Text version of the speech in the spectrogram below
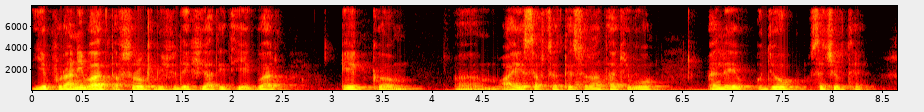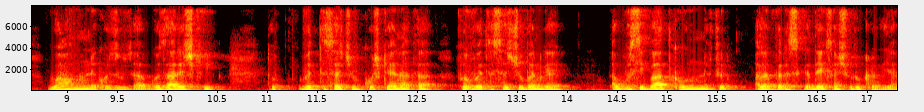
ये पुरानी बात अफसरों के बीच में देखी जाती थी। एक बार एक आई एस अफसर थे, सुना था कि वो पहले उद्योग सचिव थे, वहाँ उन्होंने कुछ गुजारिश की तो वित्त सचिव कुछ कहना था, फिर वित्त सचिव बन गए। अब उसी बात को उन्होंने फिर अलग तरह से देखना शुरू कर दिया,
